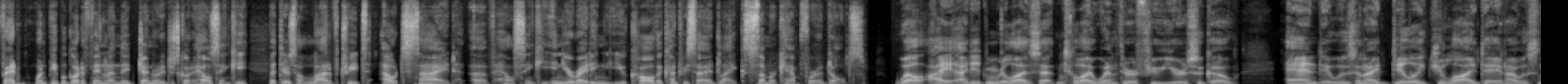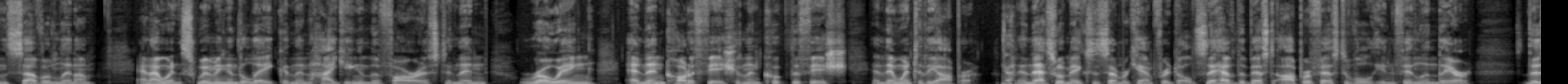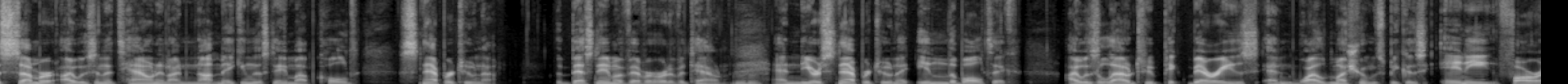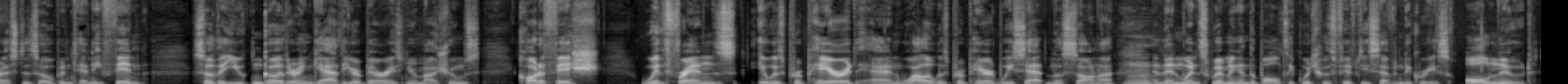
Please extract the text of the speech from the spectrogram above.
Fred, when people go to Finland, they generally just go to Helsinki, but there's a lot of treats outside of Helsinki. In your writing, you call the countryside like summer camp for adults. Well, I, I didn't realize that until I went there a few years ago. And it was an idyllic July day, and I was in Savonlinna, and I went swimming in the lake, and then hiking in the forest, and then rowing, and then caught a fish, and then cooked the fish, and then went to the opera. Yeah. And that's what makes a summer camp for adults. They have the best opera festival in Finland there. This summer, I was in a town, and I'm not making this name up, called Snappertuna the best name I've ever heard of a town. Mm-hmm. And near Snappertuna in the Baltic, I was allowed to pick berries and wild mushrooms because any forest is open to any Finn. So that you can go there and gather your berries and your mushrooms, caught a fish with friends. It was prepared, and while it was prepared, we sat in the sauna mm. and then went swimming in the Baltic, which was 57 degrees, all nude.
